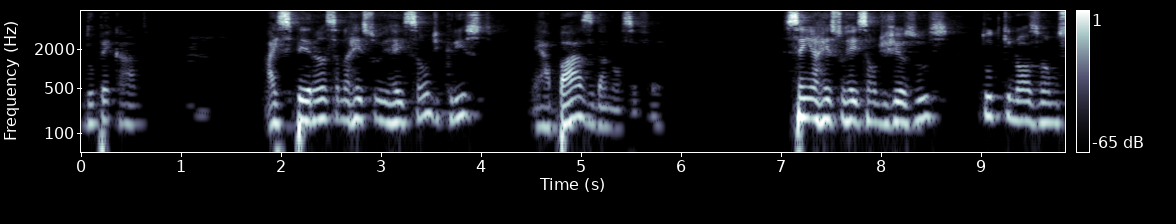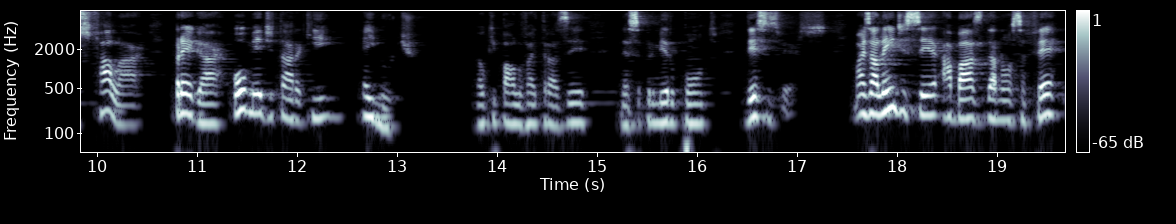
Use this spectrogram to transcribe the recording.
do pecado. A esperança na ressurreição de Cristo é a base da nossa fé. Sem a ressurreição de Jesus, tudo que nós vamos falar, pregar ou meditar aqui é inútil. É o que Paulo vai trazer nesse primeiro ponto desses versos. Mas além de ser a base da nossa fé,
